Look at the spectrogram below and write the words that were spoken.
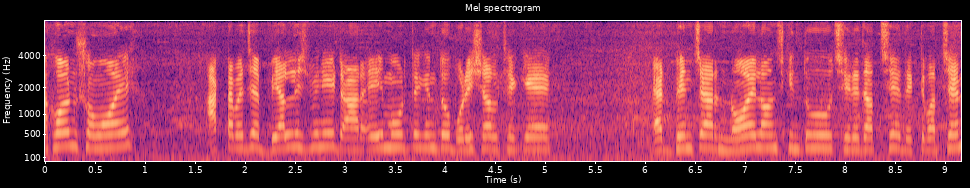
এখন সময় আটটা বেজে বিয়াল্লিশ মিনিট আর এই মুহূর্তে কিন্তু বরিশাল থেকে অ্যাডভেঞ্চার নয় লঞ্চ কিন্তু ছেড়ে যাচ্ছে, দেখতে পাচ্ছেন।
